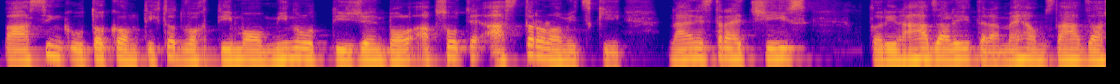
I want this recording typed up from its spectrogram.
passing útokom týchto dvoch tímov minulý týždeň bol absolútne astronomický. Na jednej strane Chiefs ktorí nahádzali, teda Mahomes nahádzal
